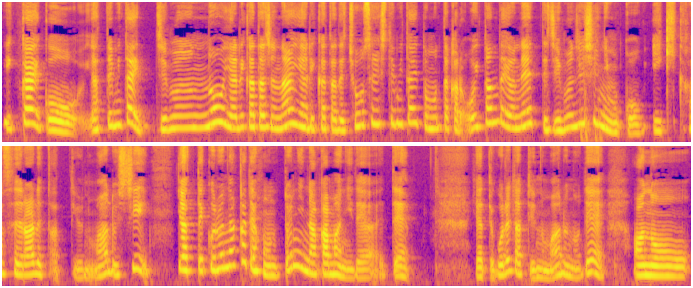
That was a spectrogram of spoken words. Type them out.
一回こうやってみたい。自分のやり方じゃないやり方で挑戦してみたいと思ったから置いたんだよねって自分自身にもこう言い聞かせられたっていうのもあるし、やってくる中で本当に仲間に出会えて、やってこれたっていうのもあるので、あの、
